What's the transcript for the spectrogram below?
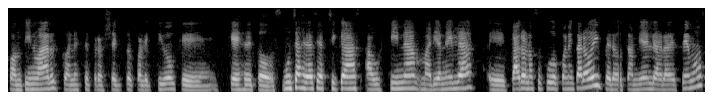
continuar con este proyecto colectivo que, que es de todos. Muchas gracias chicas, Agustina, Marianela, eh, Caro no se pudo conectar hoy, pero también le agradecemos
